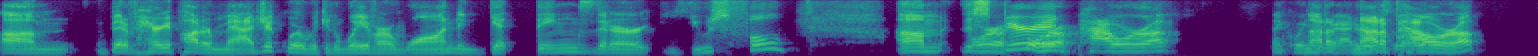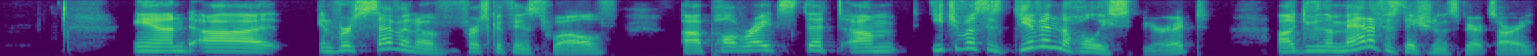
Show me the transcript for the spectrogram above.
um bit of Harry Potter magic where we can wave our wand and get things that are useful. Um the or, spirit a, or a power up, like when not a, not a battery's low. power up. And uh, in verse seven of First Corinthians 12, uh, Paul writes that um, each of us is given the Holy Spirit, uh, given the manifestation of the Spirit, sorry,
